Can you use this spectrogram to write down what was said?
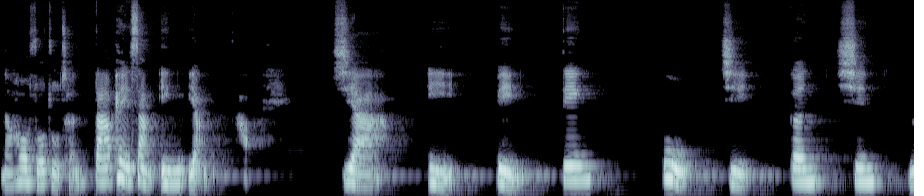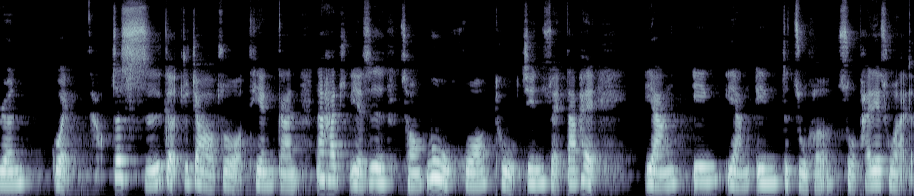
然后所组成，搭配上阴阳。好，甲、乙、丙、丁、戊、己、庚、辛、壬、癸。好，这十个就叫做天干。那它也是从木、火、土、金、水搭配阳阴、阳阴的组合所排列出来的。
